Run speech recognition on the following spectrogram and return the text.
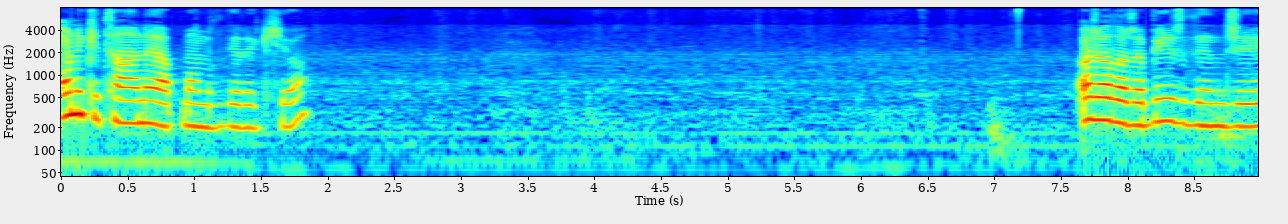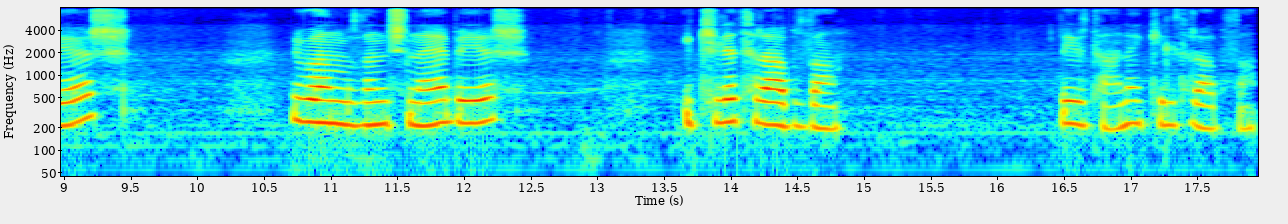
12 tane yapmamız gerekiyor. Aralara bir zincir. Yuvanımızın içine bir ikili trabzan. Bir tane ikili trabzan.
